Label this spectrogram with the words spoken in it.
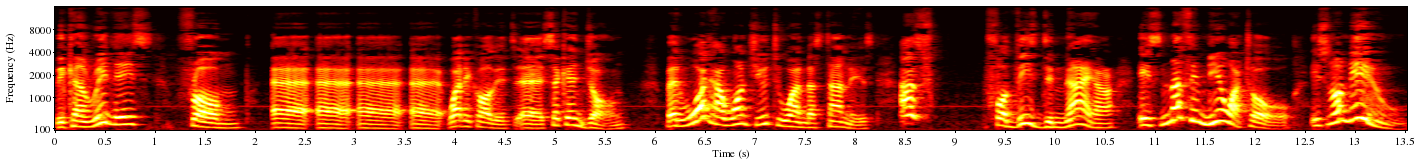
we can read this from uh, uh, uh, uh what do you call it? Uh, Second John but what I want you to understand is, as for this denier, it's nothing new at all. It's not new.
